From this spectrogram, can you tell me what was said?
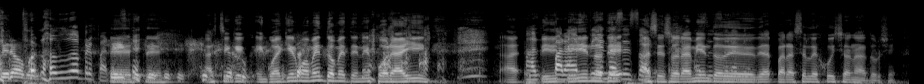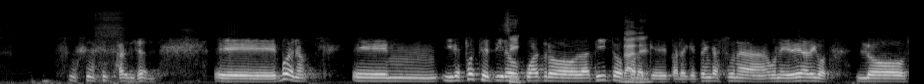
Pero, por la duda preparé. Este, así que en cualquier momento me tenés por ahí pidiéndote asesoramiento, para hacerle juicio a Naturgy. Está bien. Eh, bueno, Em, y después te tiro cuatro datitos para que para que tengas una, una idea. Digo, los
